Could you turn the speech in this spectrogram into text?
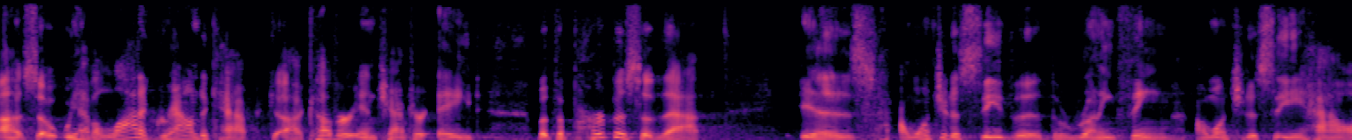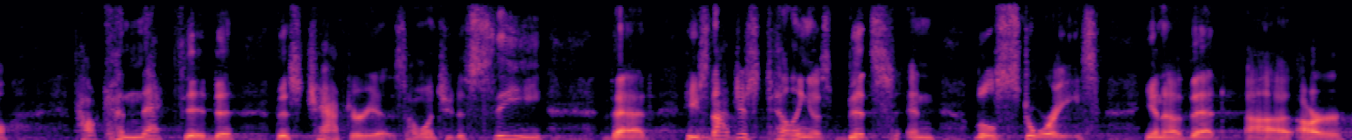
Uh, so we have a lot of ground to cap, uh, cover in chapter 8, but the purpose of that is I want you to see the, the running theme. I want you to see how how connected this chapter is. I want you to see that he's not just telling us bits and little stories, you know, that uh, are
